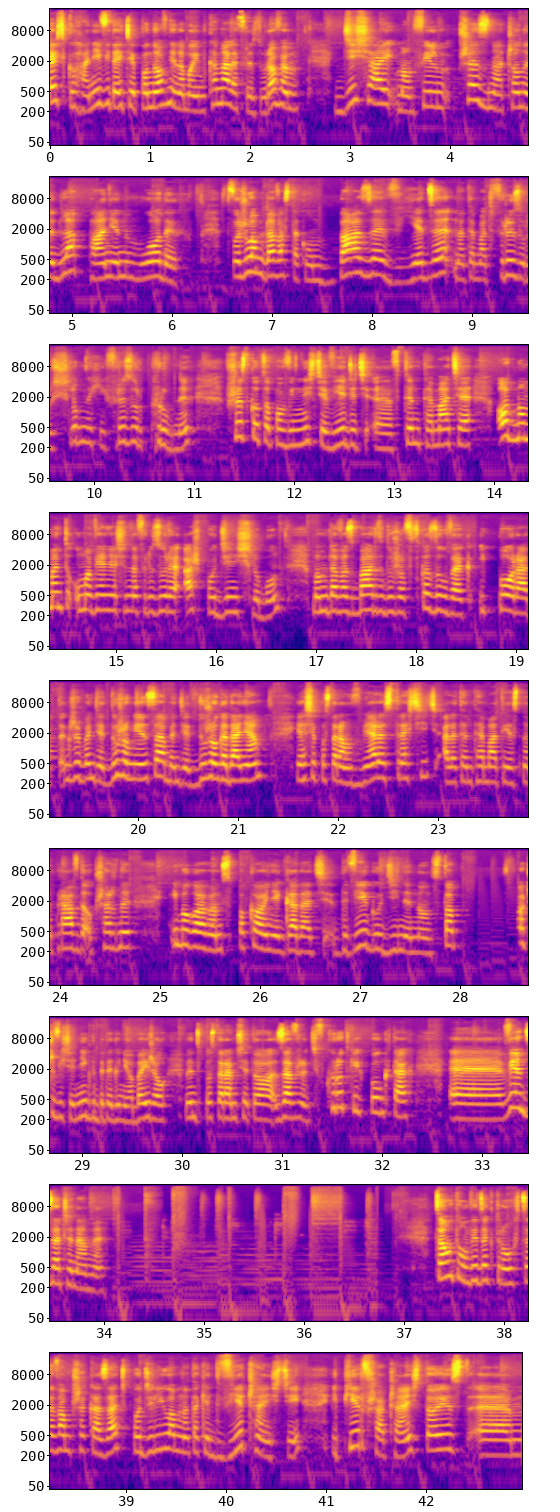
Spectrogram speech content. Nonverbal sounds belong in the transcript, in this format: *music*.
Cześć kochani, witajcie ponownie na moim kanale fryzurowym. Dzisiaj mam film przeznaczony dla panien młodych. Stworzyłam dla Was taką bazę wiedzy na temat fryzur ślubnych i fryzur próbnych. Wszystko, co powinniście wiedzieć e, w tym temacie od momentu umawiania się na fryzurę aż po dzień ślubu. Mam dla Was bardzo dużo wskazówek i porad, także będzie dużo mięsa, będzie dużo gadania. Ja się postaram w miarę streścić, ale ten temat jest naprawdę obszerny i mogłabym spokojnie gadać dwie godziny non-stop. Oczywiście nikt by tego nie obejrzał, więc postaram się to zawrzeć w krótkich punktach, e, więc zaczynamy. Całą tą wiedzę, którą chcę Wam przekazać, podzieliłam na takie dwie części. I pierwsza część to jest em,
